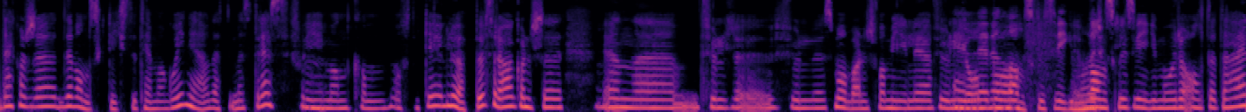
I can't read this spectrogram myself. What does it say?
det er kanskje det vanskeligste temaet å gå inn i, er jo dette med stress, fordi Mm. man kan ofte ikke løpe fra kanskje Mm. en uh, full, full småbarnsfamilie, full jobb Eller en vanskelig svigermor. vanskelig svigermor og alt dette her.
